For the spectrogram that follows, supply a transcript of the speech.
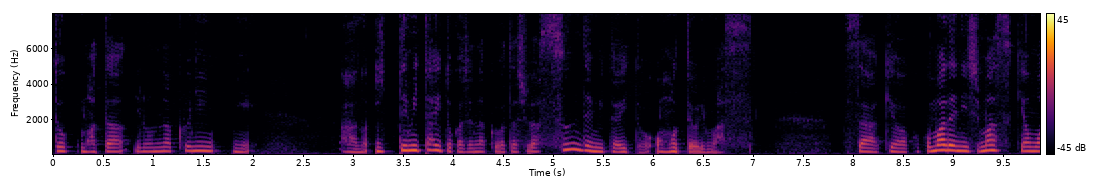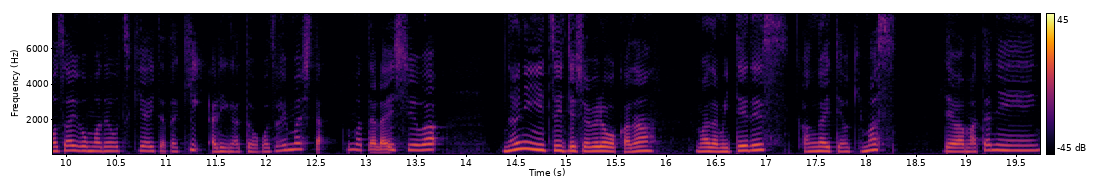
どまたいろんな国にあの行ってみたいとかじゃなく私は住んでみたいと思っております。さあ今日はここまでにします。今日も最後までお付き合いいただきありがとうございました。また来週は何について喋ろうかな。まだ未定です。考えておきます。ではまたね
